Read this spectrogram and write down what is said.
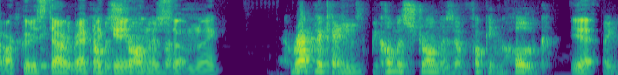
yeah or could it start become as replicating or as a- something like replicate, Mm. become as strong as a fucking Hulk? yeah like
